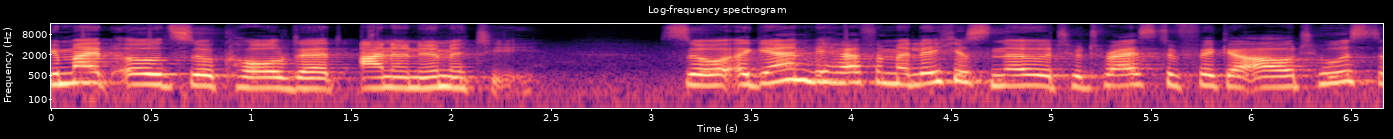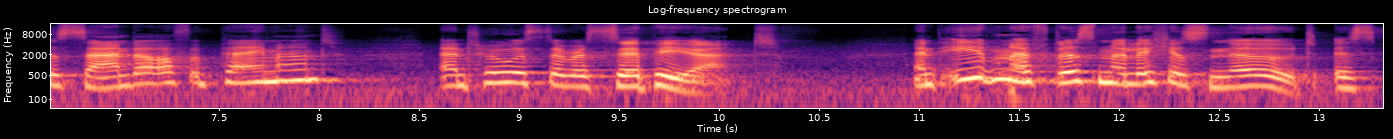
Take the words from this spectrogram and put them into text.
You might also call that anonymity. So again, we have a malicious node who tries to figure out who is the sender of a payment and who is the recipient. And even if this malicious node is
